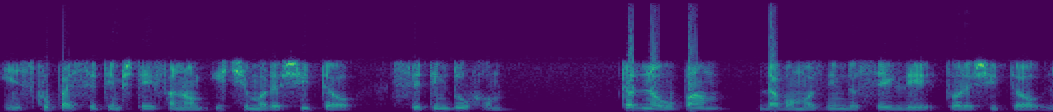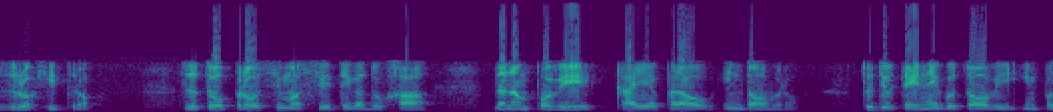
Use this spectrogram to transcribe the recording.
in skupaj s svetim Štefanom iščemo rešitev s svetim duhom. Trdno upam, da bomo z njim dosegli to rešitev zelo hitro. Zato prosimo svetega duha, da nam pove, kaj je prav in dobro, tudi v tej negotovi in po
